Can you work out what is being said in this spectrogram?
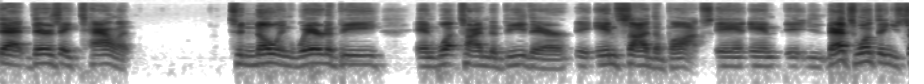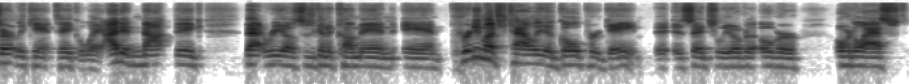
that there's a talent to knowing where to be and what time to be there inside the box. And and it, that's one thing you certainly can't take away. I did not think that Rios is going to come in and pretty much tally a goal per game essentially over over over the last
